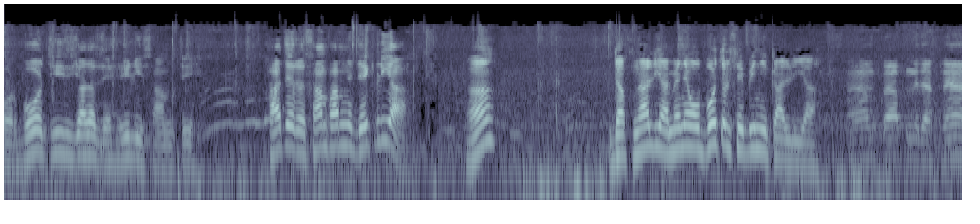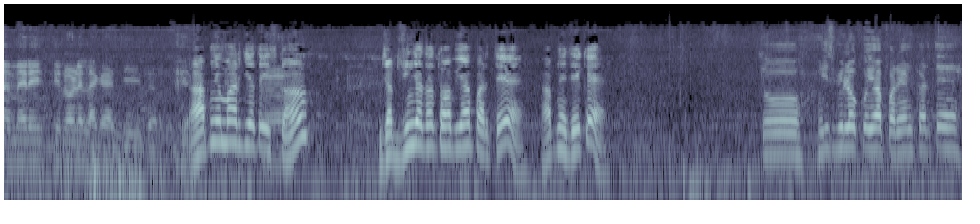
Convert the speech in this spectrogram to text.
और बहुत ही ज़्यादा जहरीली शाम थी। खाते सांप हमने देख लिया? हाँ? दफना लिया मैंने वो बोतल से भी निकाल लिया। हमको आपने दफनाया मेरे इसके लोड़े लगा दिए इधर। आपने मार दिया था इसका हाँ? जब ज़िंदा था तो आप यहाँ पर थे आपने देखे तो इस वीडियो को यहाँ पर एंड करते हैं।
